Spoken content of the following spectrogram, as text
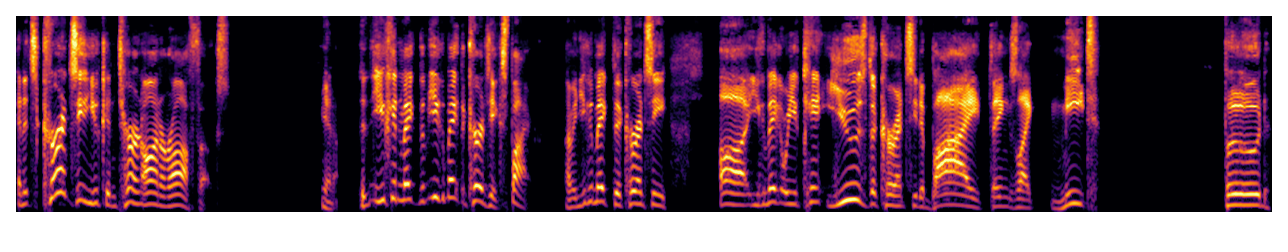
and it's currency you can turn on or off, folks. You know, you can make the you can make the currency expire. I mean, you can make the currency uh, you can make it where you can't use the currency to buy things like meat, food,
